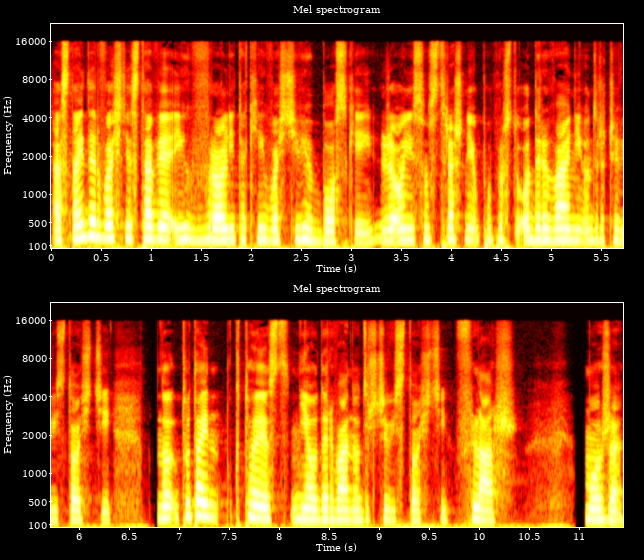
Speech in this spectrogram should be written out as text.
A Snyder właśnie stawia ich w roli takiej właściwie boskiej, że oni są strasznie po prostu oderwani od rzeczywistości. No tutaj kto jest nieoderwany od rzeczywistości? Flash. Może.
